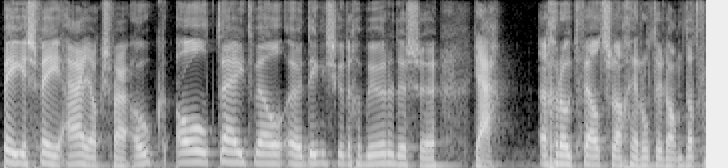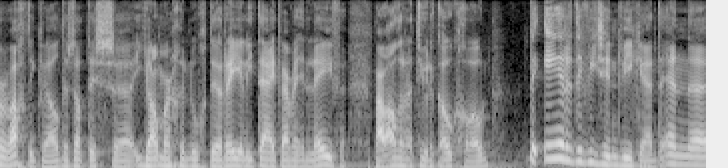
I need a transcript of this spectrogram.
PSV, Ajax, waar ook altijd wel uh, dingetjes kunnen gebeuren. Dus ja, een groot veldslag in Rotterdam, dat verwacht ik wel. Dus dat is jammer genoeg de realiteit waar we in leven. Maar we hadden natuurlijk ook gewoon de eredivisie in het weekend. En uh,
